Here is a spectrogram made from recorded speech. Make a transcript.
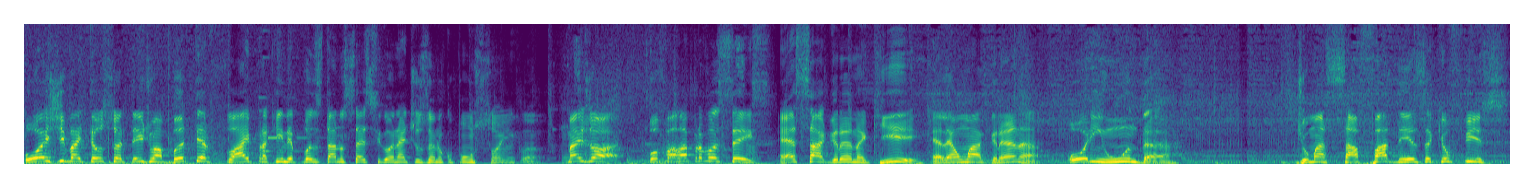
Hoje vai ter o sorteio de uma Butterfly pra quem depositar no CSGONET usando o cupom SONHO, clã. Mas, ó, vou falar pra vocês. Essa grana aqui, ela é uma grana oriunda de uma safadeza que eu fiz.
